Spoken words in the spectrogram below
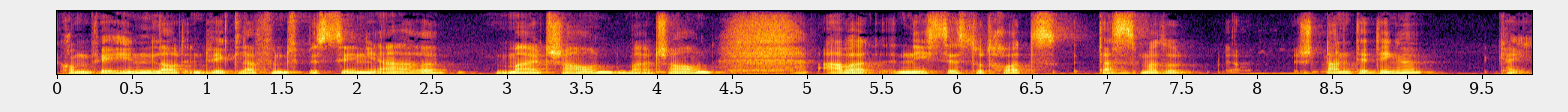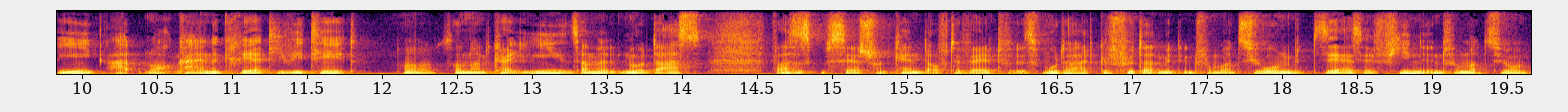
kommen wir hin, laut Entwickler fünf bis zehn Jahre. Mal schauen, mal schauen. Aber nichtsdestotrotz, das ist mal so Stand der Dinge. KI hat noch keine Kreativität, ne? sondern KI sammelt nur das, was es bisher schon kennt auf der Welt. Es wurde halt gefüttert mit Informationen, mit sehr, sehr vielen Informationen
